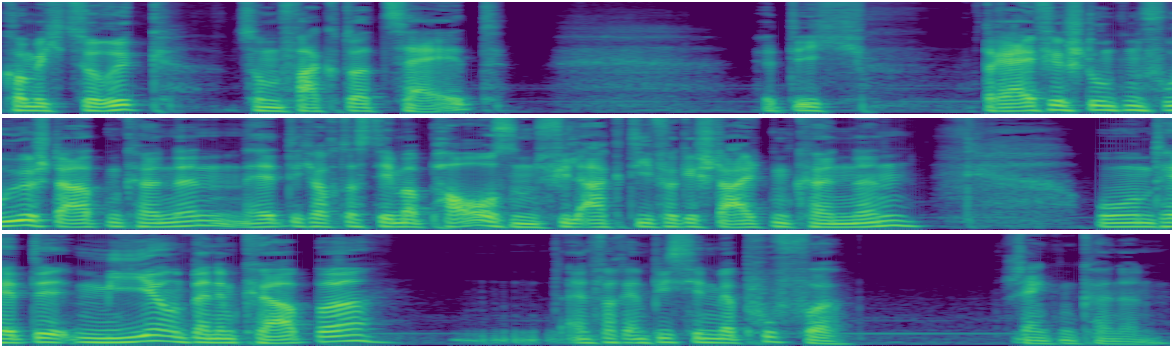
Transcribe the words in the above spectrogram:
komme ich zurück zum Faktor Zeit. Hätte ich drei, vier Stunden früher starten können, hätte ich auch das Thema Pausen viel aktiver gestalten können und hätte mir und meinem Körper einfach ein bisschen mehr Puffer schenken können.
